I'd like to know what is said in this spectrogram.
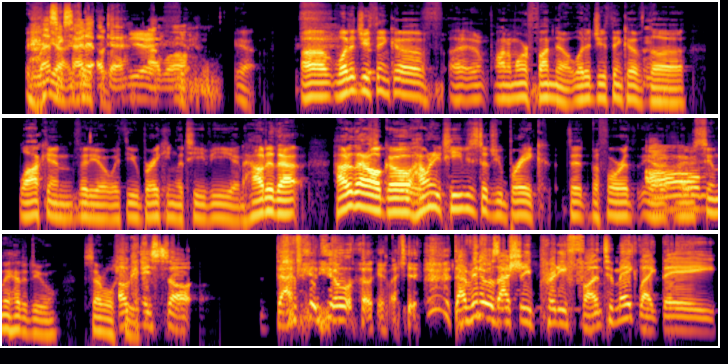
Less yeah, excited. exactly. Okay. Yeah, I yeah. Uh, what did you think of? Uh, on a more fun note, what did you think of Mm. the lock-in video with you breaking the TV, and how did that? How did that all go? Oh. How many TVs did you break that before? Yeah, I Um, assume they had to do several shoots. Okay, so that video, okay, my dude, that video was actually pretty fun to make. Like they,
